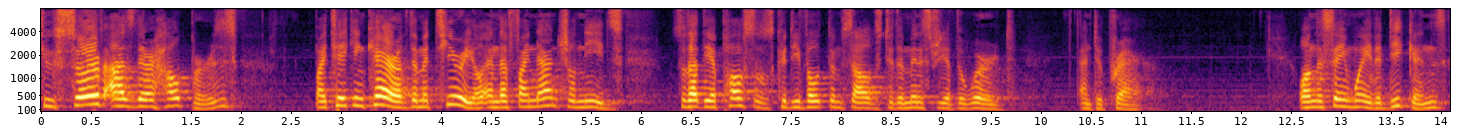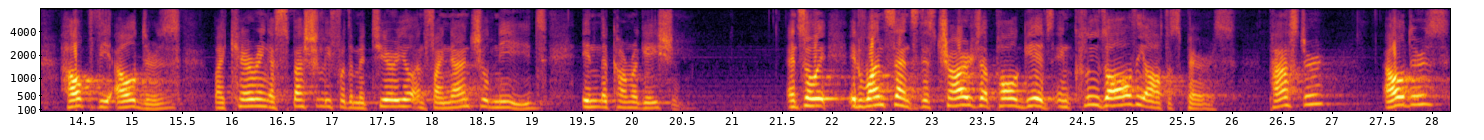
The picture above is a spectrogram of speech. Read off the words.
to serve as their helpers by taking care of the material and the financial needs so that the apostles could devote themselves to the ministry of the word and to prayer. Well, in the same way, the deacons help the elders by caring especially for the material and financial needs in the congregation. And so, in one sense, this charge that Paul gives includes all the office bearers pastor, elders,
